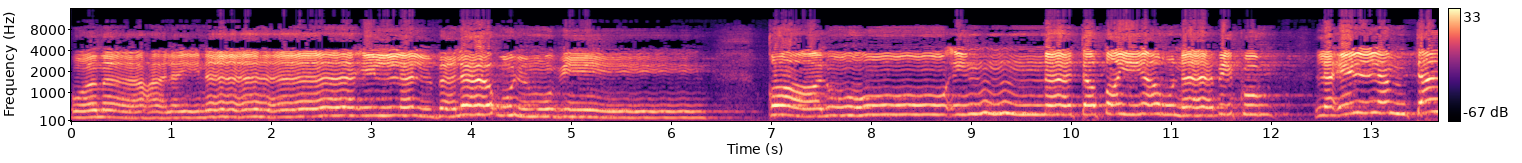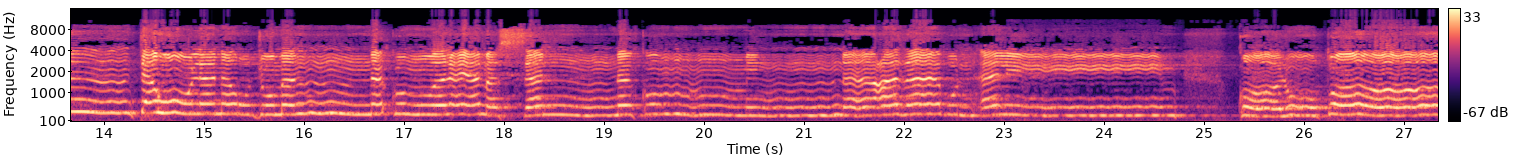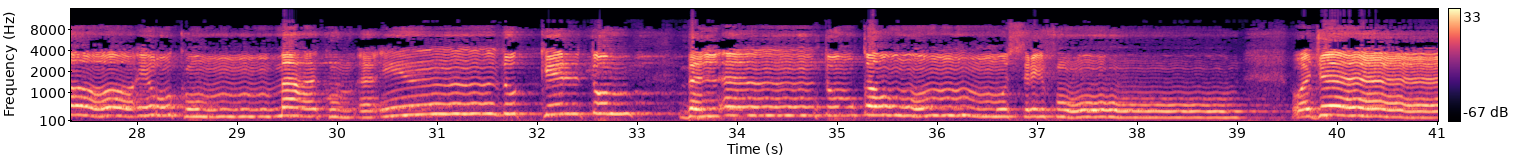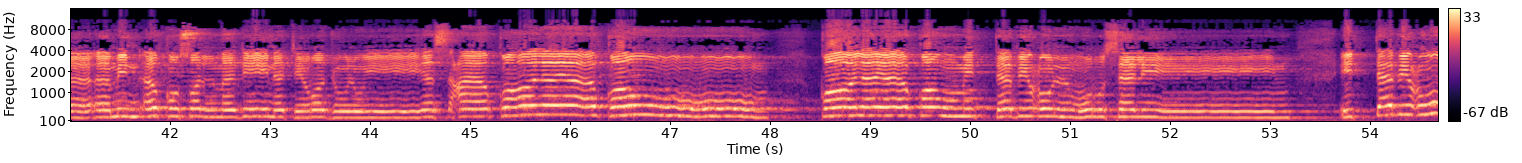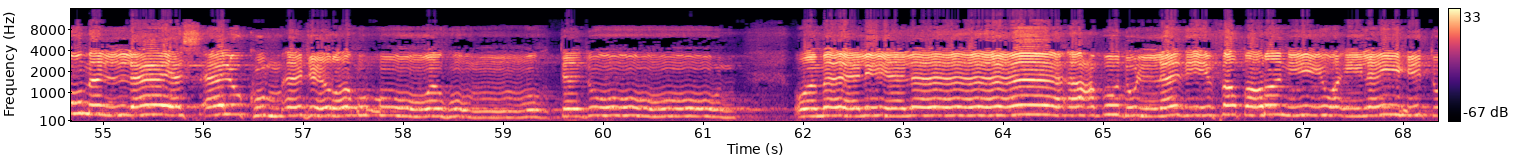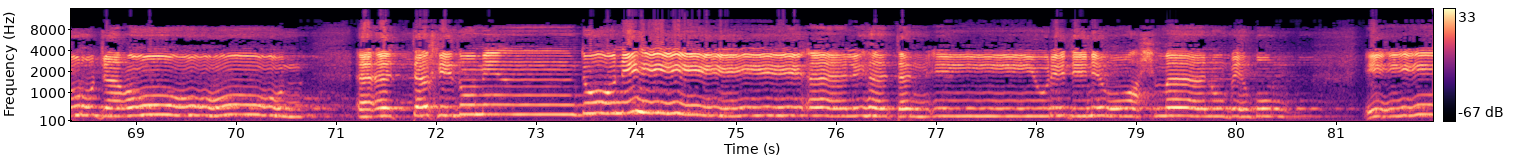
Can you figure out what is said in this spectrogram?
وما علينا إلا البلاغ المبين قالوا إنا تطيرنا بكم لئن لم تنتهوا لنرجمنكم وليمسنكم منا عذاب أليم قالوا طائركم معكم أئن ذكرتم بل أنتم قوم مسرفون وجاء من أقصى المدينة رجل يسعى قال يا قوم قال يا قوم اتبعوا المرسلين اتبعوا من لا يسألكم أجره وهم مهتدون وما لي لا أعبد الذي فطرني وإليه ترجعون أأتخذ من دونه آلهة إن يردني الرحمن بضر إن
